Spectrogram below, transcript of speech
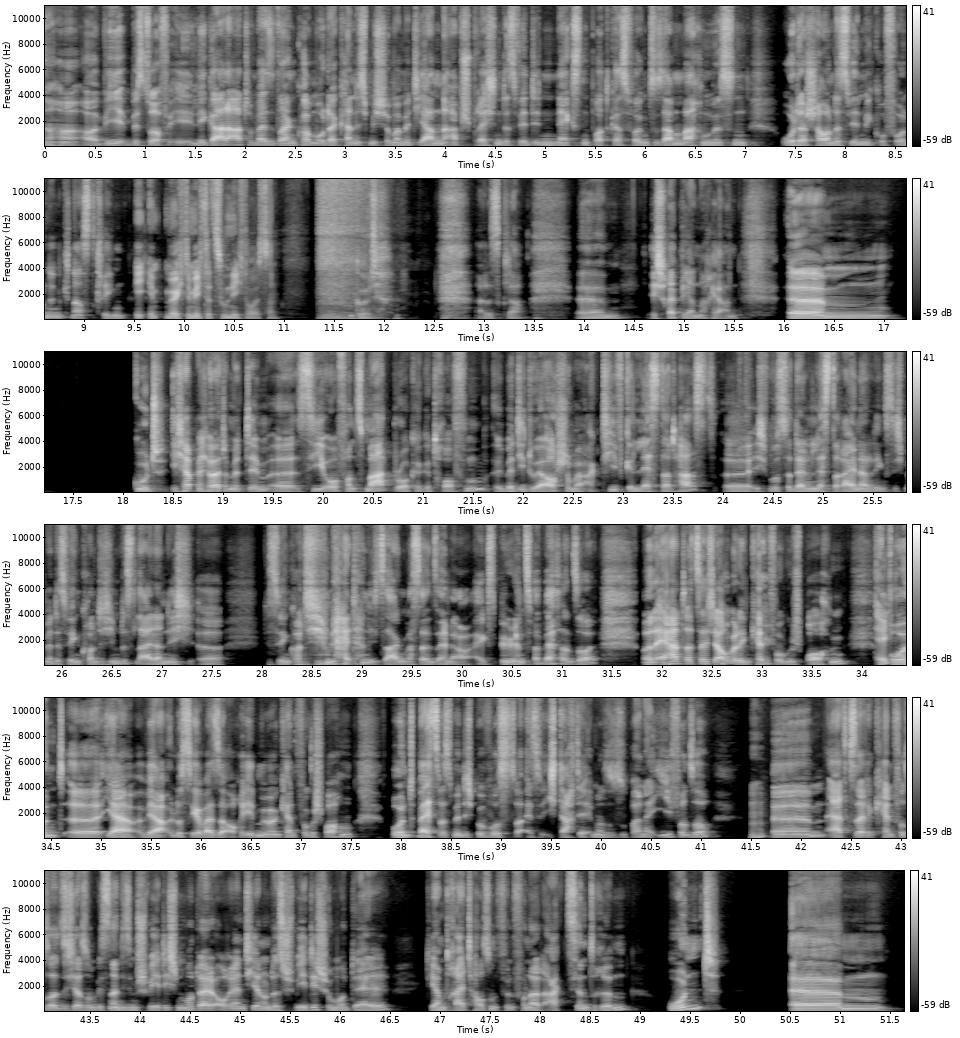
Aha, aber wie bist du auf legale Art und Weise drangekommen oder kann ich mich schon mal mit Jan absprechen, dass wir den nächsten Podcast-Folgen zusammen machen müssen oder schauen, dass wir ein Mikrofon in den Knast kriegen? Ich, ich möchte mich dazu nicht äußern. Gut, alles klar. Ähm, ich schreibe Jan nachher an. Ähm, Gut, ich habe mich heute mit dem äh, CEO von Smart Broker getroffen, über die du ja auch schon mal aktiv gelästert hast. Äh, ich wusste deine Lästereien allerdings nicht mehr, deswegen konnte ich ihm das leider nicht, äh, deswegen konnte ich ihm leider nicht sagen, was er in seiner Experience verbessern soll. Und er hat tatsächlich auch über den Kenfo gesprochen. Echt? Und äh, ja, wir haben lustigerweise auch eben über den Kenfo gesprochen. Und weißt du, was mir nicht bewusst war? Also ich dachte ja immer so super naiv und so. Mhm. Ähm, er hat gesagt, der Kenfo soll sich ja so ein bisschen an diesem schwedischen Modell orientieren und das schwedische Modell die haben 3500 Aktien drin und ähm,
